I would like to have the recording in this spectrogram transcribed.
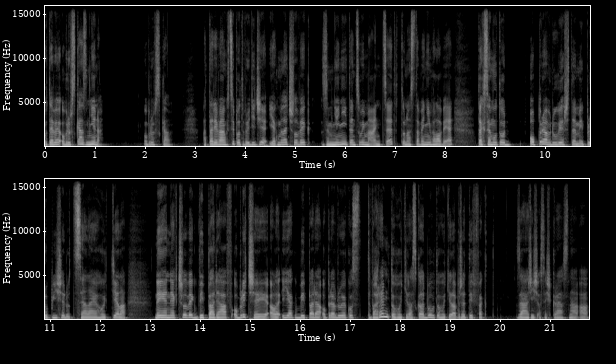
u tebe je obrovská změna. Obrovská. A tady vám chci potvrdit, že jakmile člověk změní ten svůj mindset, to nastavení v hlavě, tak se mu to opravdu, věřte mi, propíše do celého těla. Nejen jak člověk vypadá v obličeji, ale i jak vypadá opravdu jako s tvarem toho těla, s kletbou toho těla, protože ty fakt záříš a jsi krásná a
